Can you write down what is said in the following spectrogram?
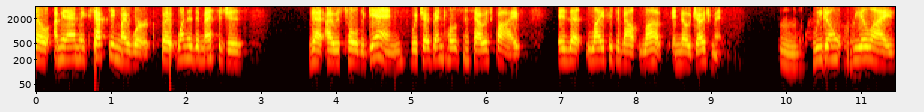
So, I mean, I'm accepting my work, but one of the messages that I was told again, which I've been told since I was 5, is that life is about love and no judgment. Mm. We don't realize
